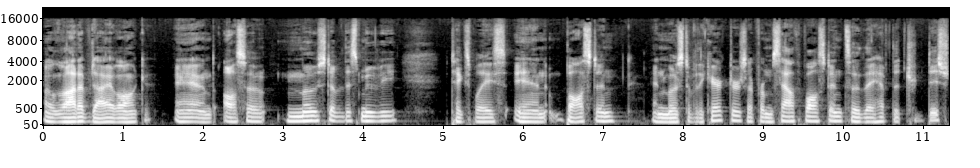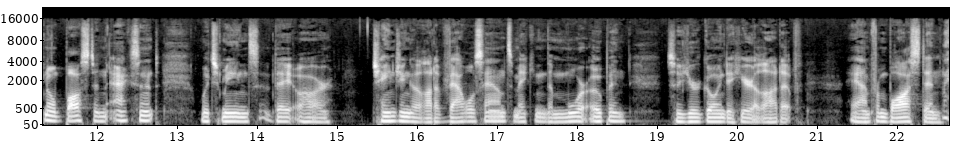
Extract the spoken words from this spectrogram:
a lot of dialogue and also most of this movie takes place in Boston and most of the characters are from South Boston so they have the traditional Boston accent which means they are changing a lot of vowel sounds making them more open. So you're going to hear a lot of hey I'm from Boston.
